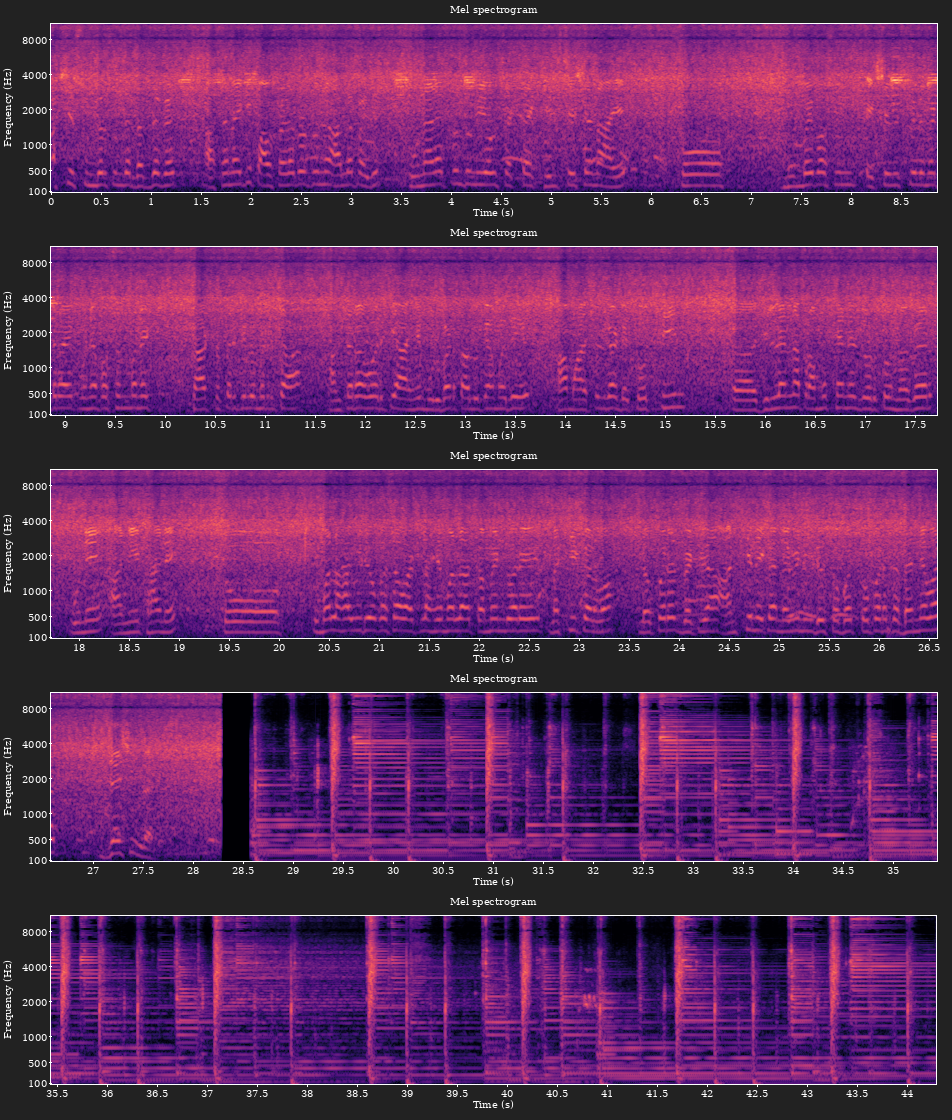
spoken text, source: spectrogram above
असे सुंदर सुंदर धबधबे आहेत. असं नाही की पावसाळ्यातच तुम्ही आलं पाहिजे. उन्हाळ्यात पण तुम्ही येऊ शकता. हिल स्टेशन आहे. तो मुंबईपासून एकशे वीस किलोमीटर आहे. पुण्यापासून पण एक साठ सत्तर किलोमीटरच्या अंतरावरती आहे. मुरबाड तालुक्यामध्ये हा माळशेज घाट आहे. तो तीन जिल्ह्यांना प्रामुख्याने जोडतो नगर पुणे आणि ठाणे. सो तुम्हाला हा व्हिडिओ कसा वाटला हे मला कमेंटद्वारे नक्की कळवा. लवकरच भेटूया आणखीन एका नवीन व्हिडिओसोबत. तोपर्यंत धन्यवाद. जय शिवराय.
